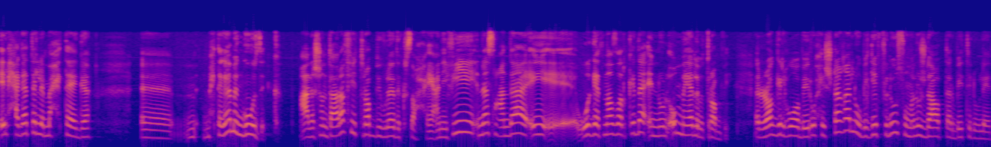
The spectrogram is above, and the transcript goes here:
إيه الحاجات اللي محتاجة آه محتاجاها من جوزك علشان تعرفي تربي ولادك صح؟ يعني في ناس عندها إيه وجهة نظر كده إنه الأم هي اللي بتربي. الراجل هو بيروح يشتغل وبيجيب فلوس وملوش دعوة بتربية الولاد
